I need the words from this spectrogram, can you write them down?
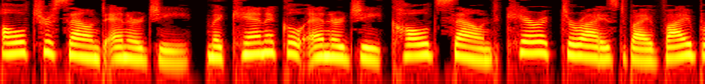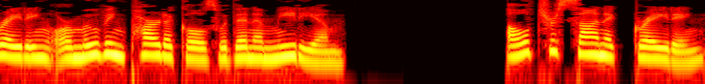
Ultrasound energy, mechanical energy called sound characterized by vibrating or moving particles within a medium. Ultrasonic grating,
